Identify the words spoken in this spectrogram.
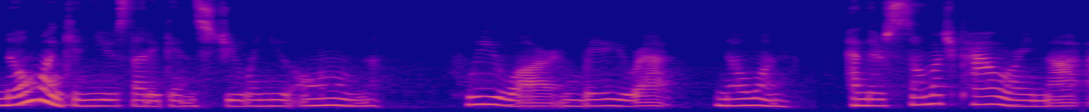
no one can use that against you when you own who you are and where you're at. No one. And there's so much power in that.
